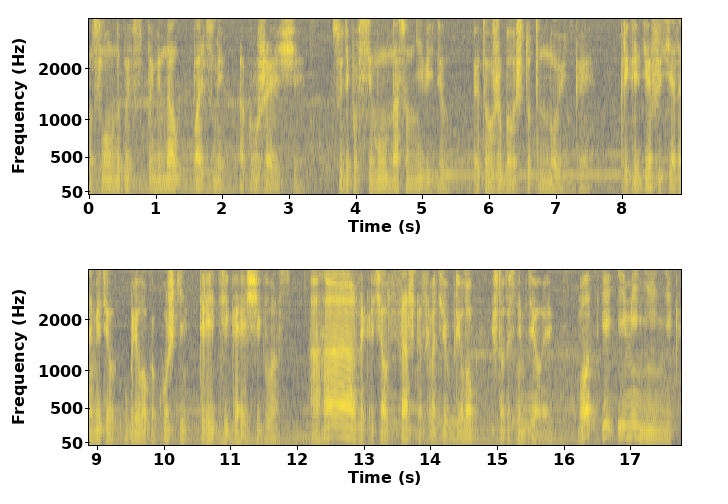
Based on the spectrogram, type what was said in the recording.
Он словно бы вспоминал пальцами окружающее. Судя по всему, нас он не видел. Это уже было что-то новенькое. Приглядевшись, я заметил у брелока кошки третий горящий глаз. «Ага!» – закричал Сашка, схватив брелок и что-то с ним делая. «Вот и именинник!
